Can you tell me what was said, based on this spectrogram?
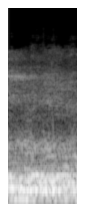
是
